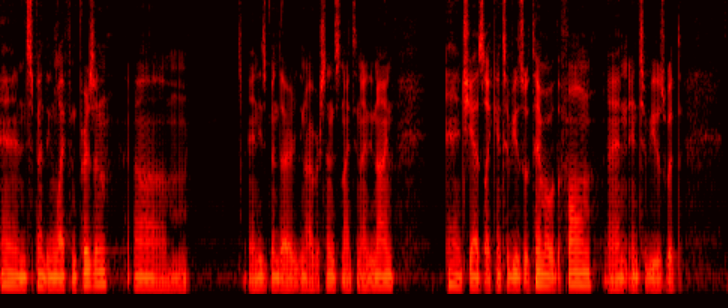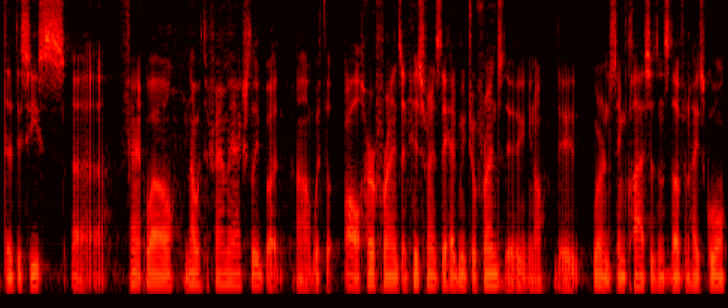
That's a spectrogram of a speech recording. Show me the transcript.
and spending life in prison. Um, and he's been there, you know, ever since 1999 and she has like interviews with him over the phone and interviews with the deceased uh well not with the family actually but uh, with the, all her friends and his friends. They had mutual friends. They you know they were in the same classes and stuff in high school.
